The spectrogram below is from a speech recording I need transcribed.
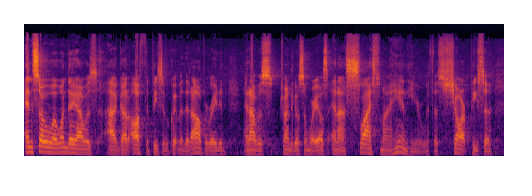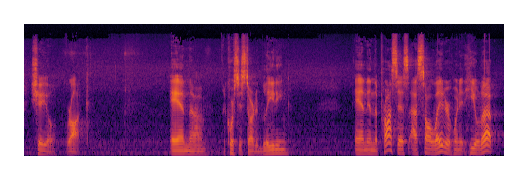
And so uh, one day I was I got off the piece of equipment that I operated and I was trying to go somewhere else and I sliced my hand here with a sharp piece of shale rock. And um, of course it started bleeding. And in the process, I saw later when it healed up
